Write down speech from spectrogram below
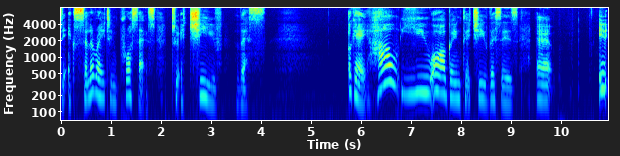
the accelerating process to achieve this. Okay, how you are going to achieve this is uh, it,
